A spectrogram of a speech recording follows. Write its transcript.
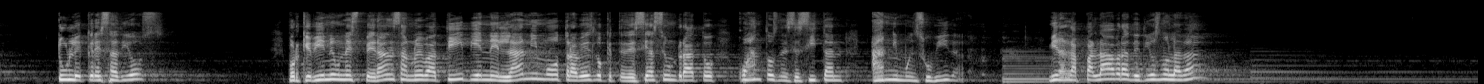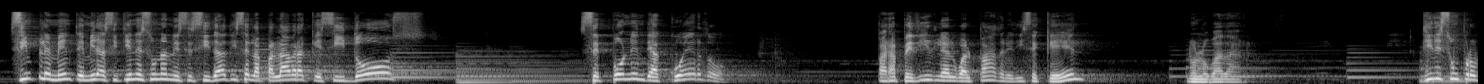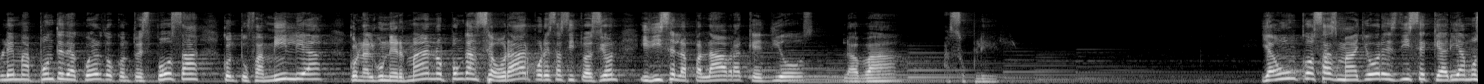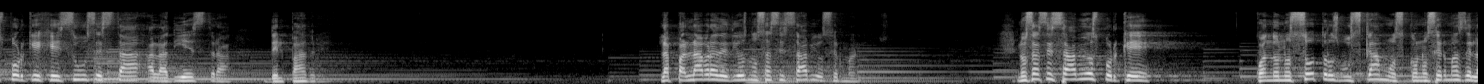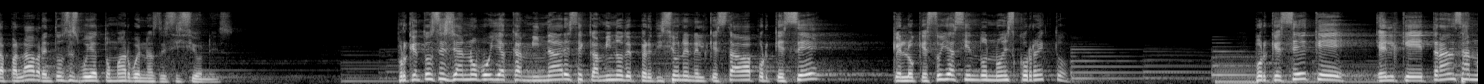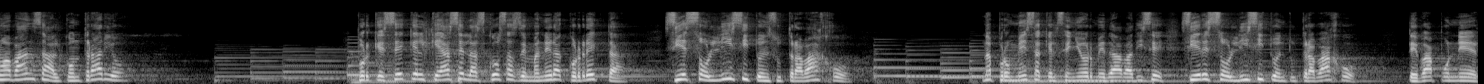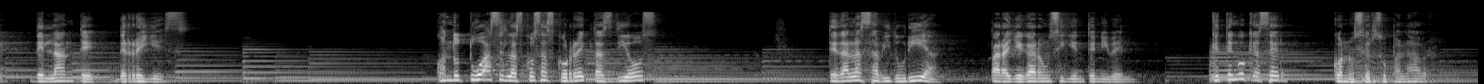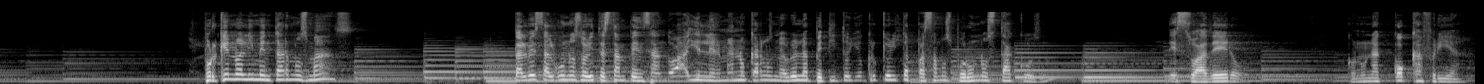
tú le crees a Dios. Porque viene una esperanza nueva a ti, viene el ánimo otra vez, lo que te decía hace un rato. ¿Cuántos necesitan ánimo en su vida? Mira, la palabra de Dios no la da. Simplemente, mira, si tienes una necesidad, dice la palabra que si dos se ponen de acuerdo para pedirle algo al Padre, dice que Él no lo va a dar. Tienes un problema, ponte de acuerdo con tu esposa, con tu familia, con algún hermano, pónganse a orar por esa situación y dice la palabra que Dios la va a suplir. Y aún cosas mayores dice que haríamos porque Jesús está a la diestra del Padre. La palabra de Dios nos hace sabios, hermanos. Nos hace sabios porque cuando nosotros buscamos conocer más de la palabra, entonces voy a tomar buenas decisiones. Porque entonces ya no voy a caminar ese camino de perdición en el que estaba porque sé que lo que estoy haciendo no es correcto. Porque sé que el que tranza no avanza, al contrario. Porque sé que el que hace las cosas de manera correcta, si es solícito en su trabajo, una promesa que el Señor me daba. Dice, si eres solícito en tu trabajo, te va a poner delante de reyes. Cuando tú haces las cosas correctas, Dios te da la sabiduría para llegar a un siguiente nivel. ¿Qué tengo que hacer? Conocer su palabra. ¿Por qué no alimentarnos más? Tal vez algunos ahorita están pensando, ay, el hermano Carlos me abrió el apetito. Yo creo que ahorita pasamos por unos tacos de suadero con una coca fría.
